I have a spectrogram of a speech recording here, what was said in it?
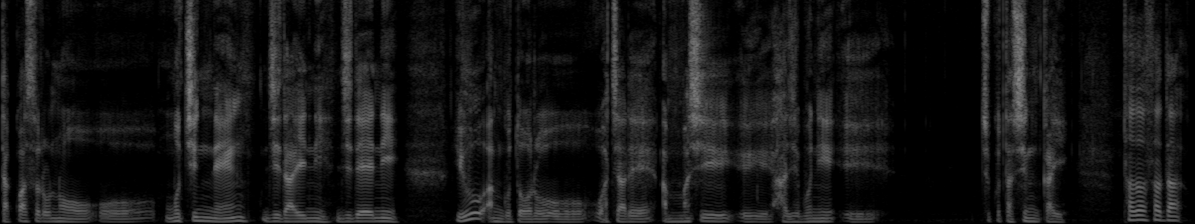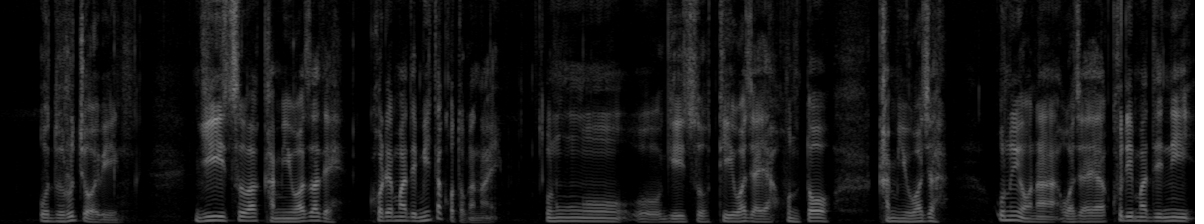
タクワスロの無賃年時代に時代にいうアングトールワチャレあんまし、はじぶに、えー、ちくた深海。ただただ踊るちょいびん技術は神業でこれまで見たことがない。この技術 T 技や本当神業うぬような技やくりまでに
